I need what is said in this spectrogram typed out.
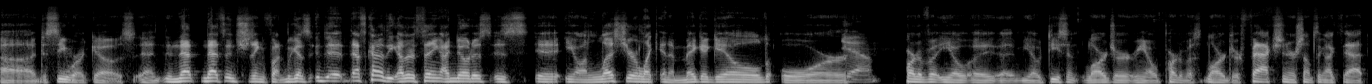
uh to see where it goes and, and that that's interesting fun because it- that's kind of the other thing i noticed is uh, you know unless you're like in a mega guild or Yeah, part of a you know a, a you know decent larger you know part of a larger faction or something like that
